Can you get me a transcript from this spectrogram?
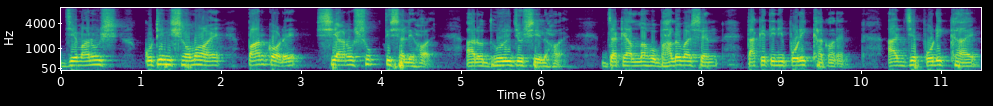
যে মানুষ কঠিন সময় পার করে, সে আরও শক্তিশালী হয়, আরও ধৈর্যশীল হয়। যাকে আল্লাহ ভালোবাসেন, তাকে তিনি পরীক্ষা করেন। আর যে পরীক্ষায়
